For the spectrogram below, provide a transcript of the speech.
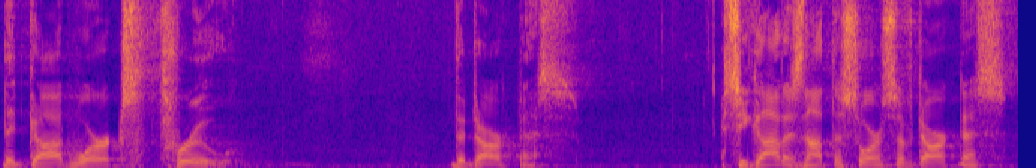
that God works through the darkness. See, God is not the source of darkness.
